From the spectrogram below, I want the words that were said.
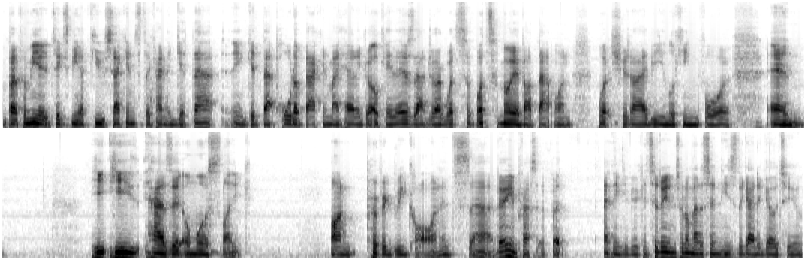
but for me, it takes me a few seconds to kind of get that and get that pulled up back in my head and go, okay, there's that drug. What's what's familiar about that one? What should I be looking for? And he he has it almost like on perfect recall, and it's uh, very impressive. But I think if you're considering internal medicine, he's the guy to go to.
